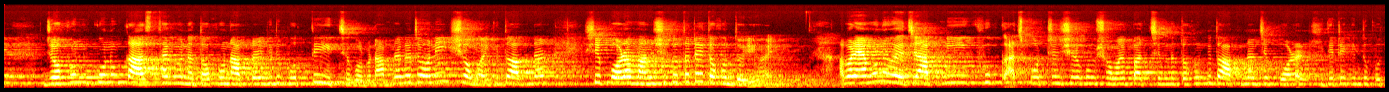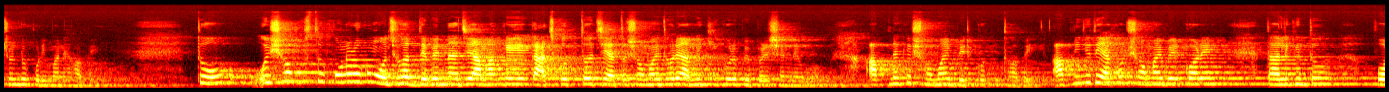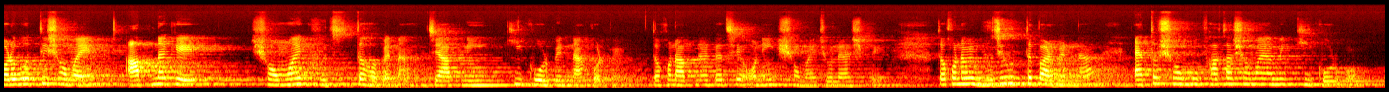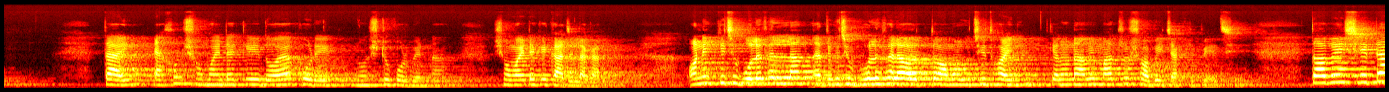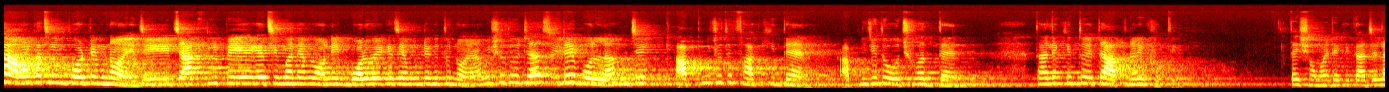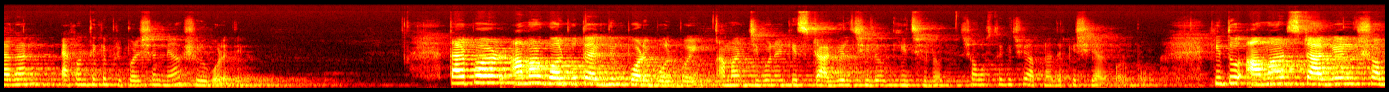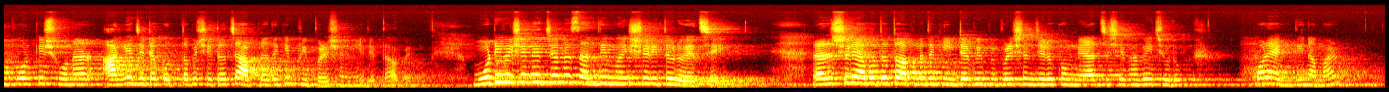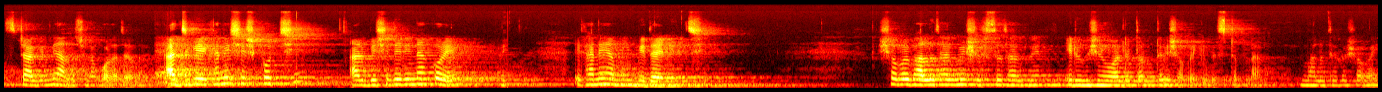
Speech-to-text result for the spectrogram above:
যখন কোনো কাজ থাকবে না, তখন আপনার কিন্তু করতেই ইচ্ছা করবে না। আপনার কাছে অনেক সময়, কিন্তু আপনার সে পড়া মানসিকতাটাই তখন তৈরি হয়নি। আবার এমনও হয়েছে, আপনি খুব কাজ করছেন, সেরকম সময় পাচ্ছেন না, তখন কিন্তু আপনার যে পড়ার খিদেটা কিন্তু প্রচণ্ড পরিমাণে হবে। তো ওই সমস্ত কোনো রকম অজুহাত দেবেন না যে, আমাকে কাজ করতে হচ্ছে, এত সময় ধরে আমি কি করে প্রিপারেশান নেব? আপনাকে সময় বের করতে হবে। আপনি যদি এখন সময় বের করেন, তাহলে কিন্তু পরবর্তী সময়ে আপনাকে সময় খুঁজতে হবে না যে আপনি কি করবেন, না করবেন। তখন আপনার কাছে অনেক সময় চলে আসবে। তখন আমি বুঝে উঠতে পারবেন না, এত সম, ফাঁকা সময় আমি কি করব। তাই এখন সময়টাকে দয়া করে নষ্ট করবেন না। সময়টাকে কাজে লাগান। অনেক কিছু বলে ফেললাম, এত কিছু বলে ফেলা হয়তো আমার উচিত হয়নি। কেননা আমি মাত্র সবই চাকরি পেয়েছি। তবে সেটা আমার কাছে ইম্পর্টেন্ট নয় যে চাকরি পেয়ে গেছি মানে আমি অনেক বড় হয়ে গেছি এমনটা কিন্তু নয়। আমি শুধু জাস্ট এটাই বললাম যে আপনি যদি ফাঁকি দেন, আপনি যদি অজুহাত দেন, তাহলে কিন্তু এটা আপনারই ক্ষতি। তাই সময়টাকে কাজে লাগান, এখন থেকে প্রিপারেশন নেওয়া শুরু করে দিন। তারপর আমার গল্প তো একদিন পরে বলবোই। আমার জীবনের কি স্ট্রাগেল ছিল, কি ছিল, সমস্ত কিছুই আপনাদেরকে শেয়ার করব। কিন্তু আমার স্ট্রাগেল সম্পর্কে শোনার আগে যেটা করতে হবে, সেটা হচ্ছে আপনাদেরকে প্রিপারেশন নিয়ে যেতে হবে। মোটিভেশনের জন্য সন্দীপ মহেশ্বরী তো রয়েছেই। রাজেশ্বরী আপাতত আপনাদেরকে ইন্টারভিউ প্রিপারেশান যেরকম নেওয়া আছে, সেভাবেই চলুক। পরে একদিন আমার স্ট্রাগেল নিয়ে আলোচনা করা যাবে। আজকে এখানেই শেষ করছি। আর বেশি দেরি না করে এখানেই আমি বিদায় নিচ্ছি। সবাই ভালো থাকবেন, সুস্থ থাকবেন। এডুকেশন ওয়ার্ল্ডের তরফ থেকে সবাইকে বেস্ট অফ লাভ ভালো থেকো সবাই।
